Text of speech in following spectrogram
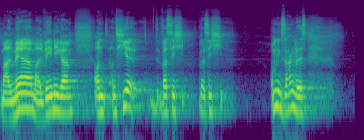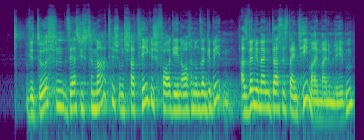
mal mehr, mal weniger. Und, und hier, was ich, was ich unbedingt sagen will, ist, wir dürfen sehr systematisch und strategisch vorgehen, auch in unseren Gebeten. Also wenn wir merken, das ist ein Thema in meinem Leben,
